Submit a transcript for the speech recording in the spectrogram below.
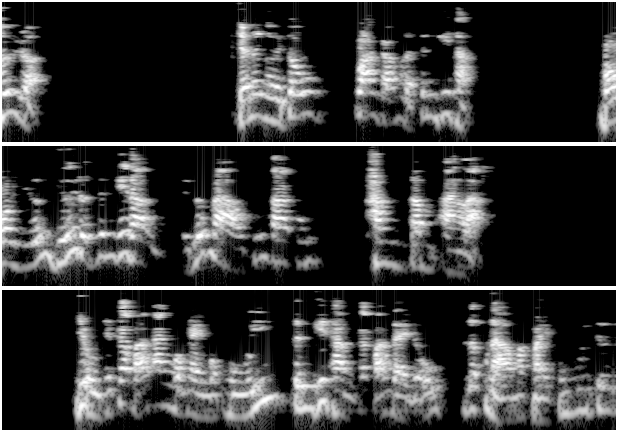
Hư rồi. Cho nên người tu quan trọng là tinh khí thần bồi dưỡng giữ được tinh khí thần, thì lúc nào chúng ta cũng thân tâm an lạc. Dù cho các bạn ăn một ngày một buổi tinh khí thần, các bạn đầy đủ, lúc nào mặt mày cũng vui tươi.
